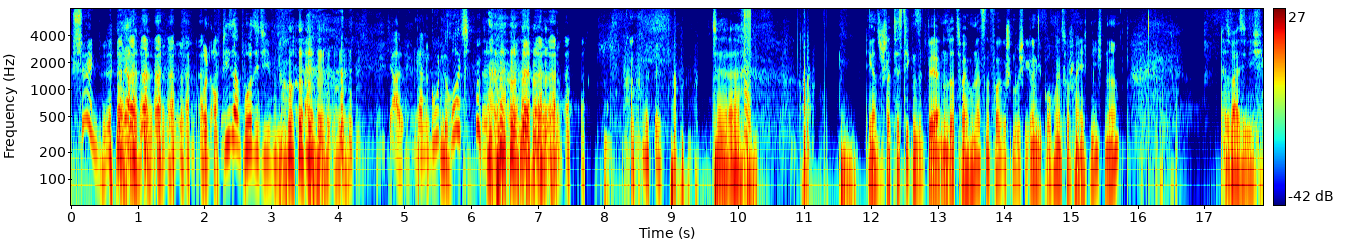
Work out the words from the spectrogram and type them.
Schön. Und auf dieser positiven Ja, dann guten Rutsch. Die ganzen Statistiken sind wir ja in unserer 200. Folge schon durchgegangen, die brauchen wir jetzt wahrscheinlich nicht, ne? das weiß ich nicht.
